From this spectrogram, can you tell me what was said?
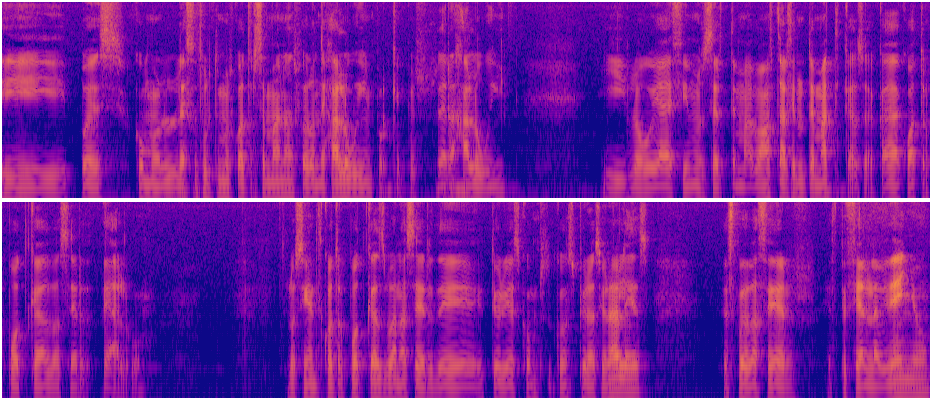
Y pues como estas últimas cuatro semanas fueron de Halloween, porque pues era Halloween. Y luego ya decidimos hacer temas, vamos a estar haciendo temáticas, o sea, cada cuatro podcasts va a ser de algo. Los siguientes cuatro podcasts van a ser de teorías conspiracionales. Después va a ser especial navideño.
